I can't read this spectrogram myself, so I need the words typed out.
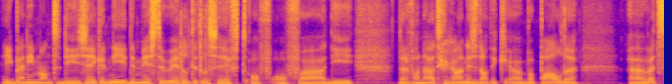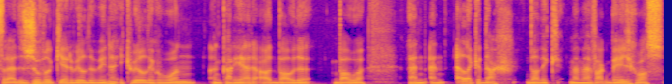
Ik ben iemand die zeker niet de meeste wereldtitels heeft of, of eh, die ervan uitgegaan is dat ik eh, bepaalde eh, wedstrijden zoveel keer wilde winnen. Ik wilde gewoon een carrière uitbouwen bouwen, en, en elke dag dat ik met mijn vak bezig was,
